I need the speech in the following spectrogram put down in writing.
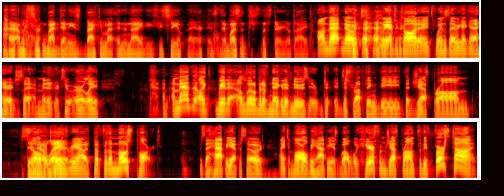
I, I was talking about Denny's back in my in the nineties. You see them there. It's, it wasn't just the stereotype. On that note, we have to call it. It's Wednesday. We got to get out here just a minute or two early. I'm, I'm mad that like we had a little bit of negative news d- disrupting the the Jeff Brohm celebratory three hours, but for the most part, it was a happy episode. I think tomorrow will be happy as well. We'll hear from Jeff Brohm for the first time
